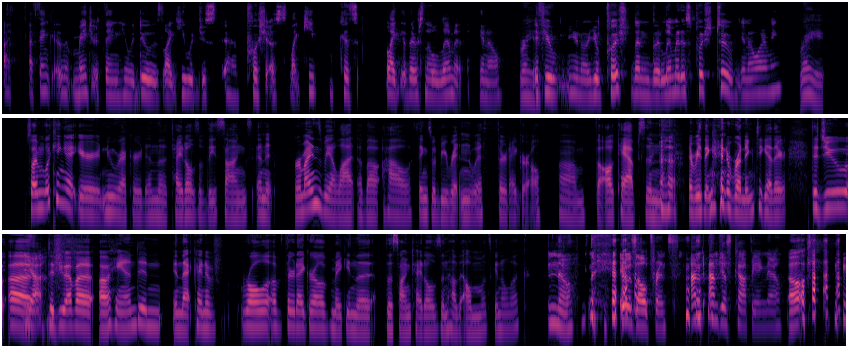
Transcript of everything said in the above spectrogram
I I think the major thing he would do is like he would just uh, push us, like keep because like there's no limit, you know. Right. If you you know you push, then the limit is pushed too. You know what I mean? Right. So I'm looking at your new record and the titles of these songs, and it reminds me a lot about how things would be written with Third Eye Girl. Um, the all caps and uh-huh. everything kind of running together. Did you uh yeah. did you have a, a hand in in that kind of role of Third Eye Girl of making the the song titles and how the album was gonna look? No, it was all Prince. I'm I'm just copying now. Oh,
